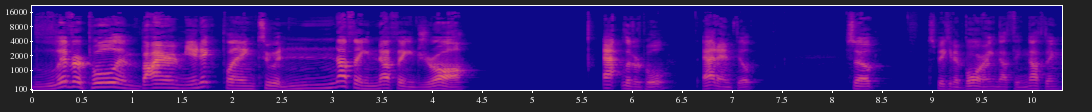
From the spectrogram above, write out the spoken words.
Liverpool and Bayern Munich playing to a nothing nothing draw at Liverpool at Anfield. So, speaking of boring, nothing nothing,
